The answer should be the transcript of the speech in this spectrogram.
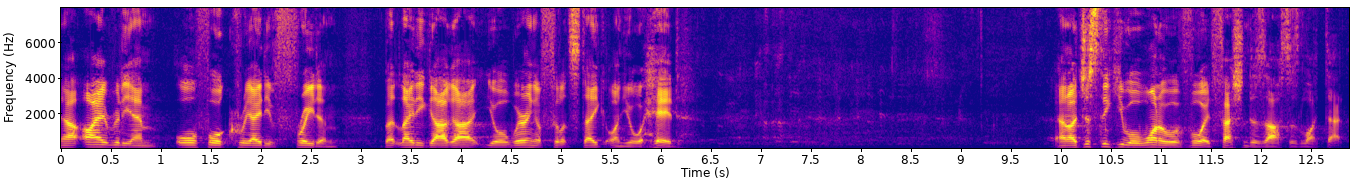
Now, I really am all for creative freedom, but Lady Gaga, you're wearing a fillet steak on your head. and I just think you will want to avoid fashion disasters like that.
